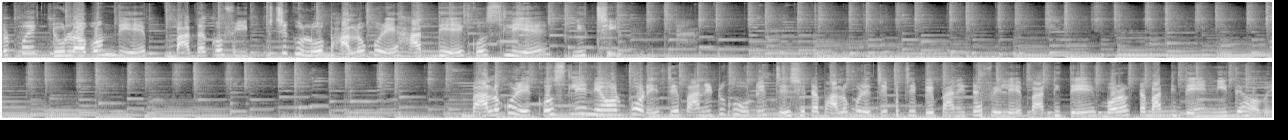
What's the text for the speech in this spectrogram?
অল্প একটু লবণ দিয়ে বাঁধাকপি কুচিগুলো ভালো করে হাত দিয়ে কষলিয়ে নিচ্ছি। ভালো করে কষলিয়ে নেওয়ার পরে যে পানিটুকু উঠেছে সেটা ভালো করে চেপে চেপে পানিটা ফেলে বাটিতে, বড় একটা বাটিতে নিতে হবে।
